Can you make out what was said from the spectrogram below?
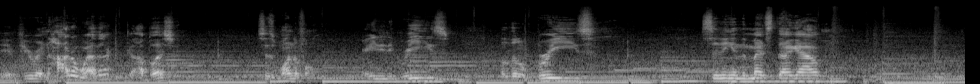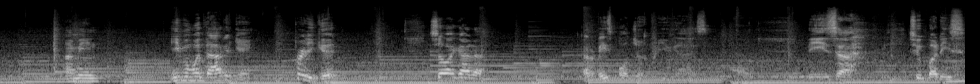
If you're in hotter weather, God bless you. This is wonderful. 80 degrees, a little breeze, sitting in the Mets dugout. I mean, even without a game, pretty good. So I got a got a baseball joke for you guys. These uh, two buddies,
